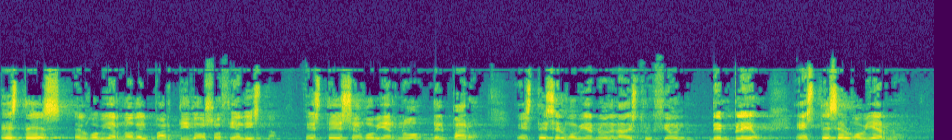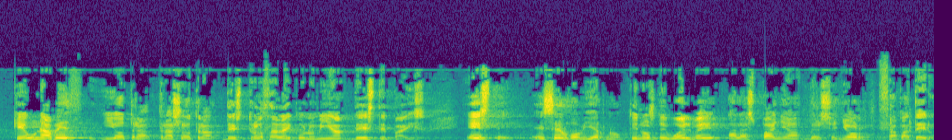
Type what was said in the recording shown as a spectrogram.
este es el Gobierno del Partido Socialista. Este es el gobierno del paro. Este es el gobierno de la destrucción de empleo. Este es el gobierno que una vez y otra tras otra destroza la economía de este país. Este es el gobierno que nos devuelve a la España del señor Zapatero.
